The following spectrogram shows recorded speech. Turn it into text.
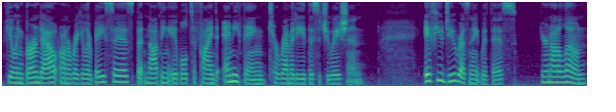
Feeling burned out on a regular basis, but not being able to find anything to remedy the situation? If you do resonate with this, you're not alone.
